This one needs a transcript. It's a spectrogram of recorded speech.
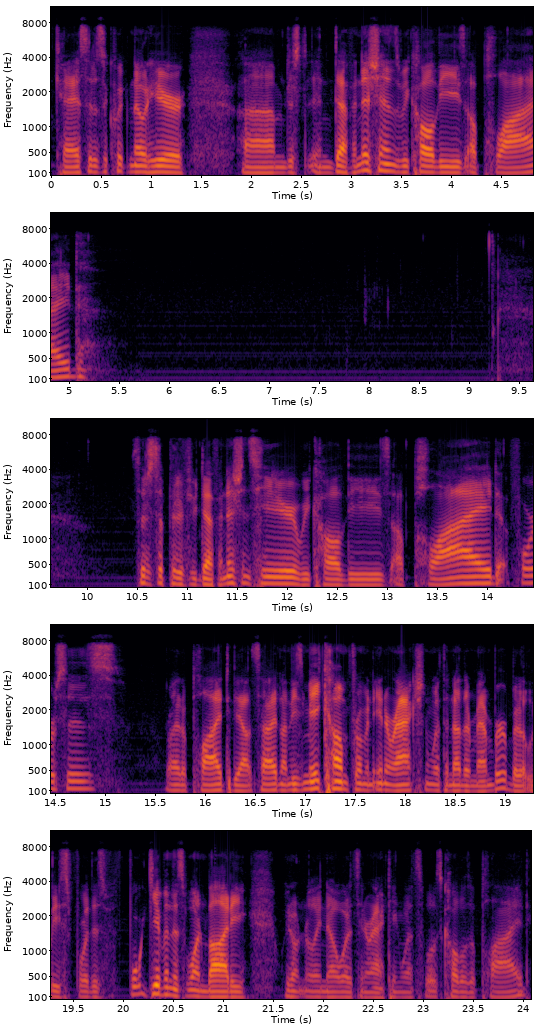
Okay, so just a quick note here, um, just in definitions, we call these applied So just to put a few definitions here, we call these applied forces, right? Applied to the outside. Now these may come from an interaction with another member, but at least for this, for, given this one body, we don't really know what it's interacting with, so let's call those applied.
